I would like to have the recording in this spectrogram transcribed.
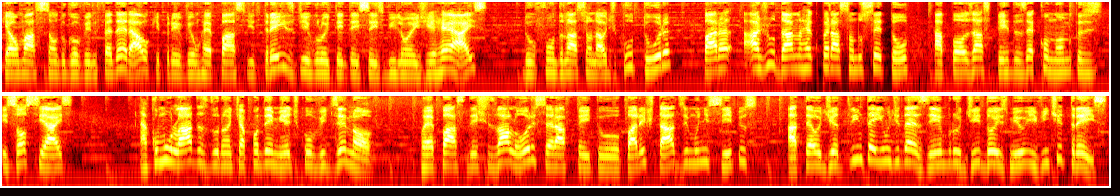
que é uma ação do governo federal que prevê um repasse de 3,86 bilhões de reais do Fundo Nacional de Cultura para ajudar na recuperação do setor após as perdas econômicas e sociais acumuladas durante a pandemia de Covid-19. O repasse destes valores será feito para estados e municípios até o dia 31 de dezembro de 2023.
